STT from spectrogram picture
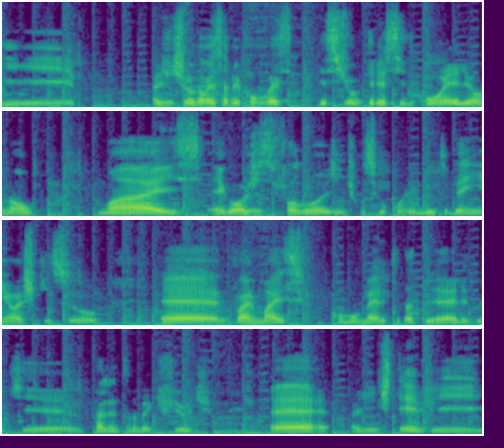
E a gente nunca vai saber como vai, esse jogo teria sido com ele ou não, mas é igual já se falou, a gente conseguiu correr muito bem e eu acho que isso é, vai mais como mérito da TL do que o talento no backfield. É, a gente teve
